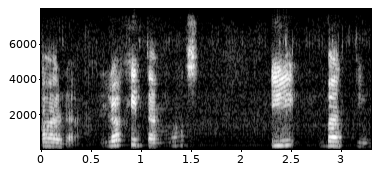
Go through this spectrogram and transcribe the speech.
Ahora lo agitamos y batimos.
